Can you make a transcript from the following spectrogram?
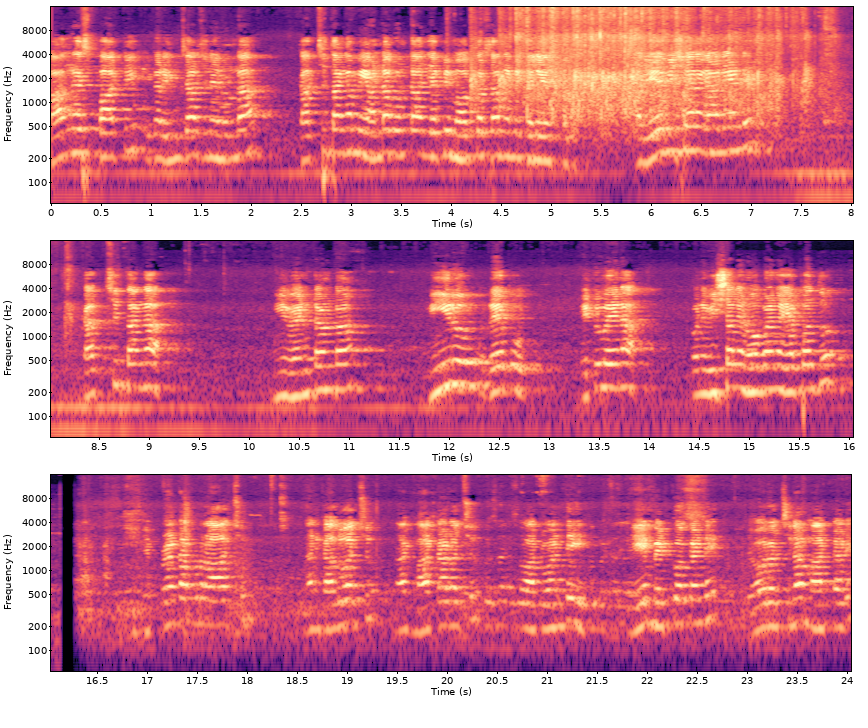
కాంగ్రెస్ పార్టీ ఇక్కడ ఇన్ఛార్జ్ నేనున్నా ఖచ్చితంగా మీ అండగా ఉంటా అని చెప్పి మా ఒక్కసారి నేను తెలియజేస్తాను అది ఏ విషయాన్ని కానివ్వండి ఖచ్చితంగా మీ వెంట ఉంటాం. మీరు రేపు ఎటువైనా కొన్ని విషయాలు నేను ఓపెన్గా చెప్పొద్దు. ఎప్పుడంటే అప్పుడు రావచ్చు. నన్ను కలవచ్చు నాకు మాట్లాడవచ్చు సో అటువంటి ఏం పెట్టుకోకండి. ఎవరు వచ్చినా మాట్లాడి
